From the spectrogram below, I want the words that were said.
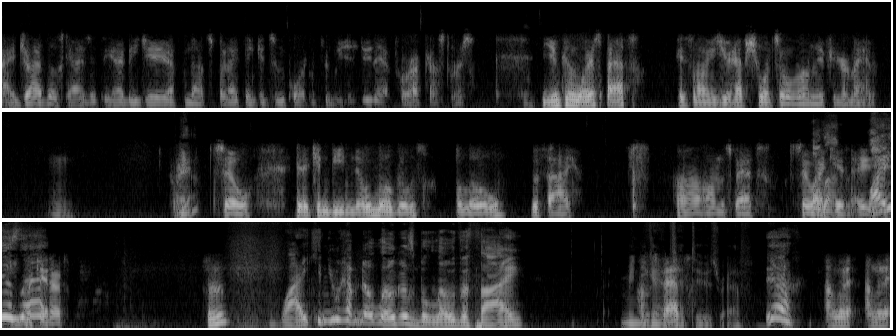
I drive those guys at the IBJJF nuts, but I think it's important for me to do that for our customers. You can wear spats as long as you have shorts over them if you're a man. Mm. Right. Yeah. So there can be no logos below the thigh uh, on the spats. So Hold I on. can. I, Why is look that? At a, hmm? Why can you have no logos below the thigh? I mean, you On can have spats? tattoos, Raf. Yeah. I'm gonna. I'm gonna.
